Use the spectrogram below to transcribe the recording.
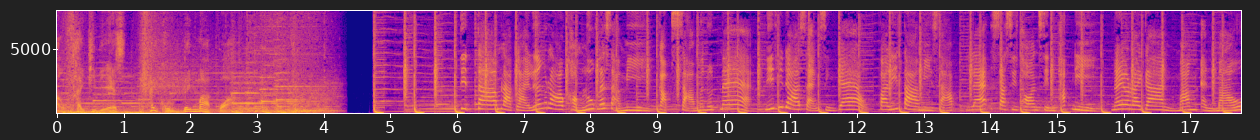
ข่าวไทย PBS ให้คุณได้มากกว่า ติดตามหลากหลายเรื่องราวของลูกและสามีกับสามมนุษย์แม่ นิธิดาแสงสิงแก้ว ปาริตามีซัพ์และสัสิธรสินพักดี ในรายการมัมแอนเมาส์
